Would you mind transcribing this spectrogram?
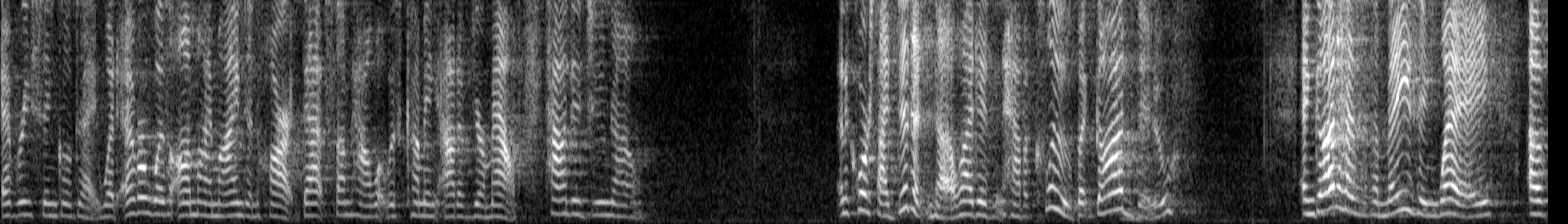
every single day. Whatever was on my mind and heart, that's somehow what was coming out of your mouth. How did you know? And of course, I didn't know. I didn't have a clue, but God knew. And God has this amazing way of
